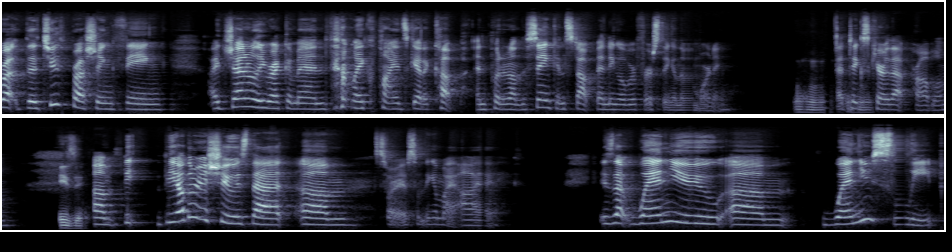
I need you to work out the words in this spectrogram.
the toothbrushing thing, I generally recommend that my clients get a cup and put it on the sink and stop bending over first thing in the morning. Mhm, That takes mhm. care of that problem. easy. Um, the the other issue is that um, sorry, I have something in my eye. Is that when you um, when you sleep,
